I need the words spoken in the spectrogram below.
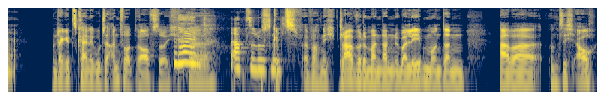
Ja. Und da gibt's keine gute Antwort drauf. So, ich, Nein, äh, Absolut das nicht. gibt's einfach nicht. Klar würde man dann überleben und dann aber und sich auch,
